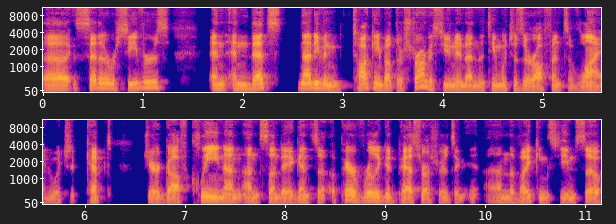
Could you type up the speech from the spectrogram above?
uh, set of receivers, and and that's not even talking about their strongest unit on the team, which is their offensive line, which kept Jared Goff clean on, on Sunday against a, a pair of really good pass rushers uh, on the Vikings team. So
